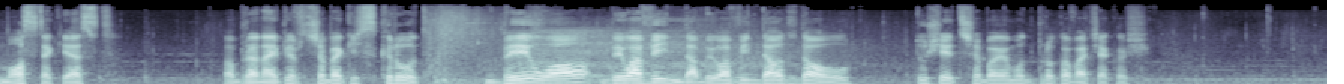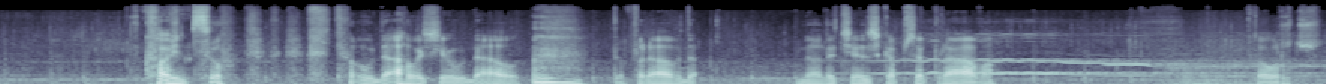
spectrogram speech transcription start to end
Mostek jest. Dobra, najpierw trzeba jakiś skrót. Było, była winda, była winda od dołu. Tu się trzeba ją odblokować jakoś. W końcu. To udało się, udało. To prawda. No ale ciężka przeprawa. Torcz.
